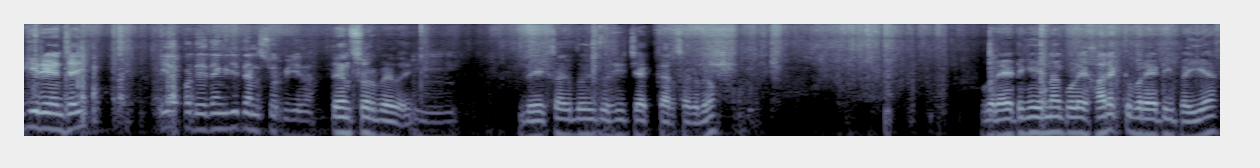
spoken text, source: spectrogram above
ਕੀ ਰੇਂਜ ਹੈ ਜੀ? ਇਹ ਆਪਾਂ ਦੇ ਦਾਂਗੇ ਜੀ 300 ਰੁਪਏ ਦਾ। 300 ਰੁਪਏ ਦਾ ਜੀ। ਹੂੰ। ਦੇਖ ਸਕਦੇ ਹੋ ਜੀ ਤੁਸੀਂ ਚੈੱਕ ਕਰ ਸਕਦੇ ਹੋ। ਵੈਰਾਈਟੀ ਇਹਨਾਂ ਕੋਲੇ ਹਰ ਇੱਕ ਵੈਰਾਈਟੀ ਪਈ ਹੈ।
